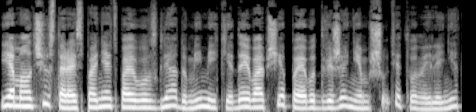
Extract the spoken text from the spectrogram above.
Я молчу, стараясь понять по его взгляду, мимике, да и вообще по его движениям, шутит он или нет.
